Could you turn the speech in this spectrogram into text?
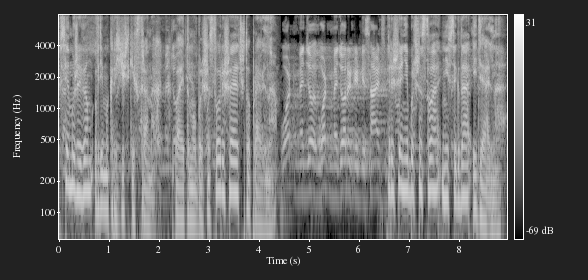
все мы живем в демократических странах, поэтому большинство решает, что правильно. Решение большинства не всегда идеально.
